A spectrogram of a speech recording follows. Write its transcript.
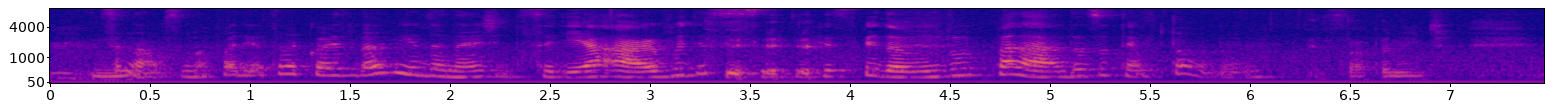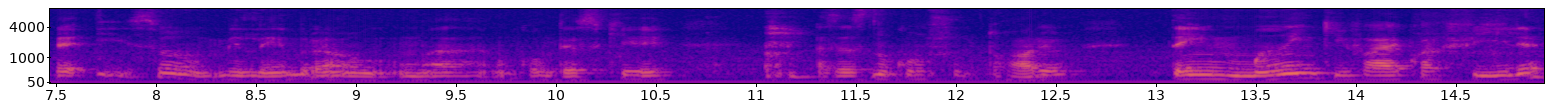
Uhum. Senão você não faria outra coisa da vida, né? A gente seria árvores respirando paradas o tempo todo, né? Exatamente. É, isso me lembra uma, um contexto que, às vezes, no consultório, tem mãe que vai com a filha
